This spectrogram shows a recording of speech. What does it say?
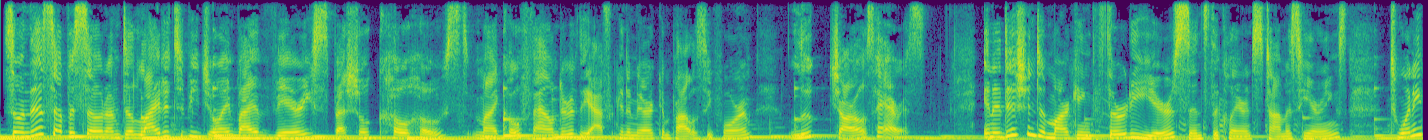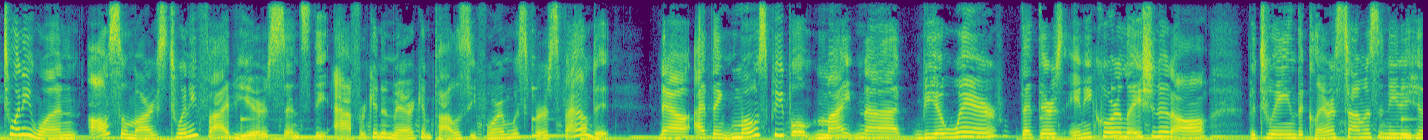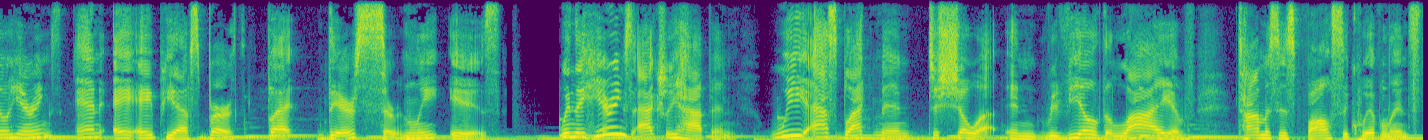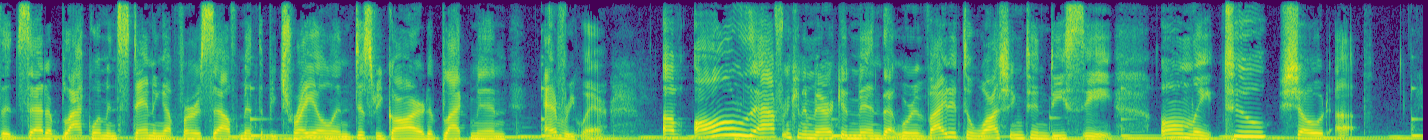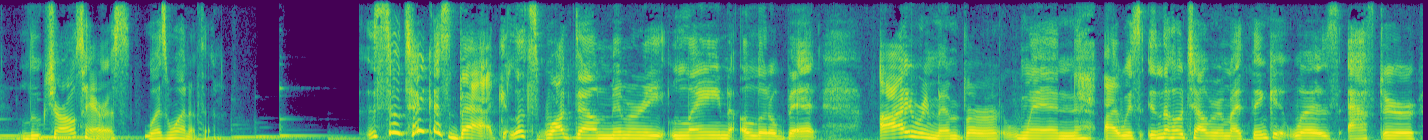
So, in this episode, I'm delighted to be joined by a very special co host, my co founder of the African American Policy Forum, Luke Charles Harris. In addition to marking 30 years since the Clarence Thomas hearings, 2021 also marks 25 years since the African American Policy Forum was first founded. Now, I think most people might not be aware that there's any correlation at all between the Clarence Thomas and Anita Hill hearings and AAPF's birth, but there certainly is. When the hearings actually happened, we asked black men to show up and reveal the lie of Thomas's false equivalence that said a black woman standing up for herself meant the betrayal and disregard of black men everywhere. Of all the African American men that were invited to Washington, D.C., only two showed up. Luke Charles Harris was one of them. So take us back. Let's walk down memory lane a little bit. I remember when I was in the hotel room, I think it was after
